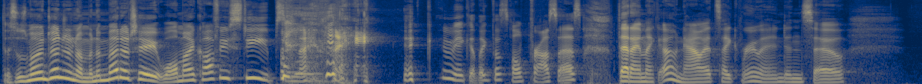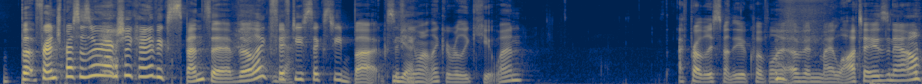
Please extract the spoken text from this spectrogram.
this is my intention. I'm gonna meditate while my coffee steeps. And i like make it like this whole process that i'm like oh now it's like ruined. And so but french presses are actually kind of expensive. They're like 50 60 bucks if Yeah. you want like a really cute one i've probably spent the equivalent of in my lattes now.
